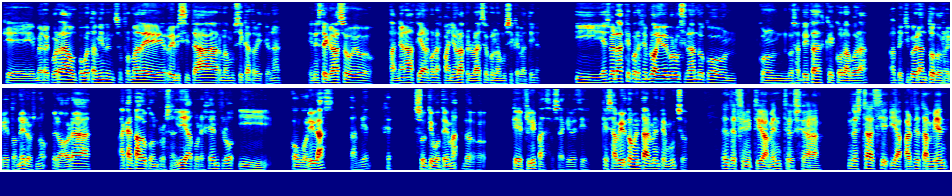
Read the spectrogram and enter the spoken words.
que me recuerda un poco también en su forma de revisitar la música tradicional. En este caso, Tangana hacía con la española, pero lo ha hecho con la música latina. Y es verdad que, por ejemplo, ha ido evolucionando con, con los artistas que colabora. Al principio eran todos reggaetoneros, ¿no? Pero ahora ha cantado con Rosalía, por ejemplo, y con Gorilas también. Su último tema, que flipas, o sea, quiero decir, que se ha abierto mentalmente mucho. Eh, definitivamente, o sea, no está, y aparte también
